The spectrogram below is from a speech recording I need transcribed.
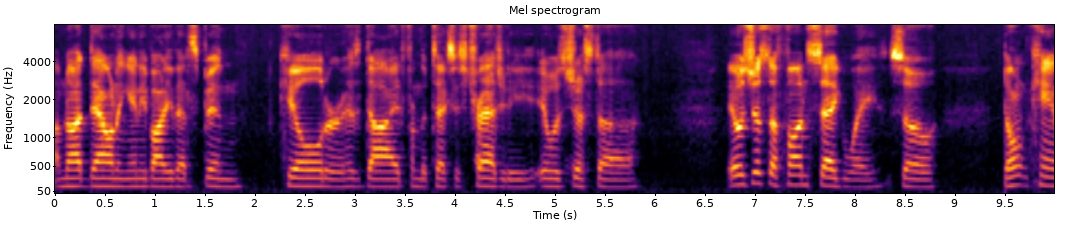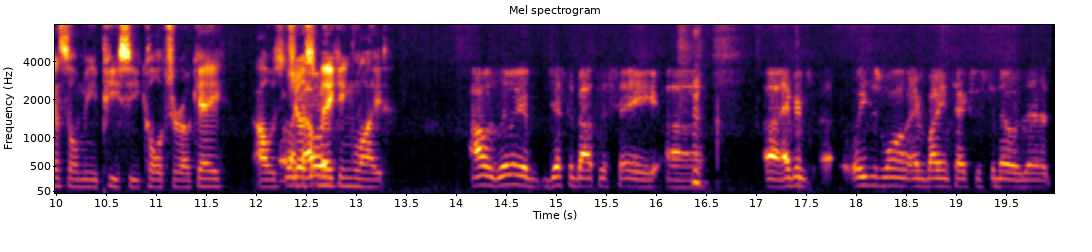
I'm not downing anybody that's been killed or has died from the Texas tragedy. It was just uh it was just a fun segue. So don't cancel me PC culture, okay? I was Like, just I was- making light. I was literally just about to say, uh, uh, every uh, we just want everybody in Texas to know that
